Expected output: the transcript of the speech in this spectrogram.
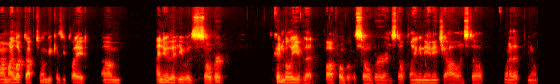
Um, I looked up to him because he played. Um, I knew that he was sober. Couldn't believe that Bob Probert was sober and still playing in the NHL and still one of the you know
